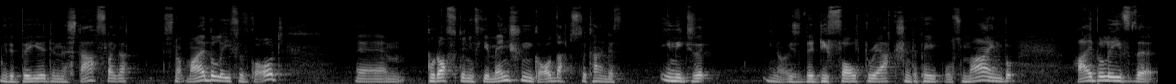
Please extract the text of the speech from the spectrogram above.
with a beard and a staff like that. It's not my belief of God. Um, but often, if you mention God, that's the kind of image that you know is the default reaction to people's mind. But I believe that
